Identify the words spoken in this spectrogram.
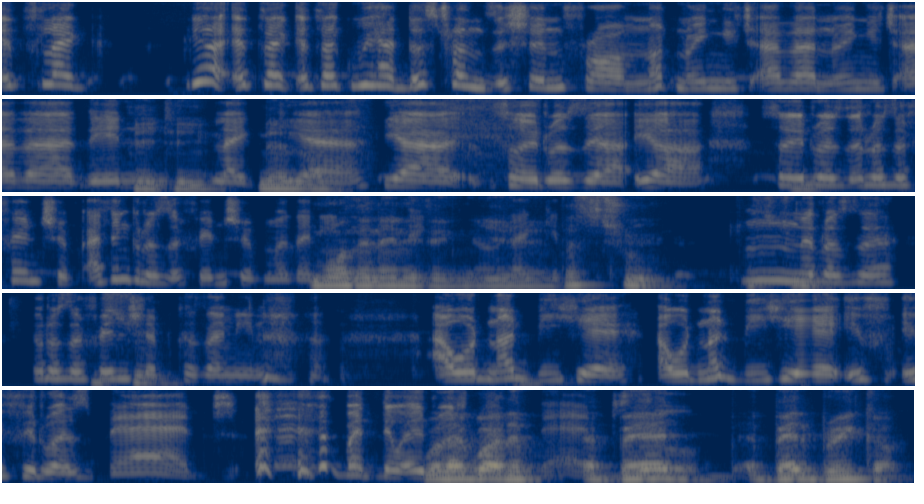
it's like yeah, it's like it's like we had this transition from not knowing each other, knowing each other, then Dating, like then yeah, off. yeah. So it was yeah, yeah. So it Mm. was it was a friendship. I think it was a friendship more than more than anything, anything. you know, yeah, like it- that's true. That's Mm, true. it was a it was a friendship because I mean, I would not be here. I would not be here if if it was bad. but there, it well, was like what a, bad. a bad so- a bad breakup,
